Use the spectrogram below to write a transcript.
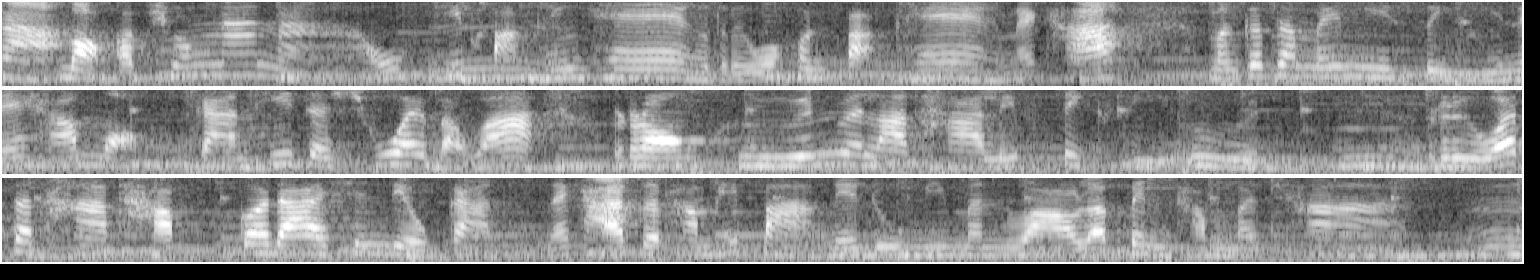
ค่ะเหมาะกับช่วงหน้าหนาวที่อืมปากแห้งๆ หรือว่าคนปากแห้งนะคะค่ะมันก็จะไม่มีสีนะคะ เหมาะกับการที่จะช่วยแบบว่ารองพื้นเวลาทาลิปสติกสีอื่น อืมหรือว่าจะทาทับก็ได้เช่นเดียวกันนะคะ ค่ะ จะทำให้ปากเนี่ยดูมีมันวาวและเป็นธรรมชาติอืม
